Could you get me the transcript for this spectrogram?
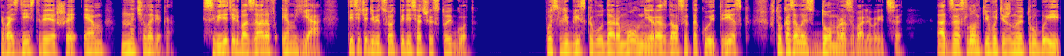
Воздействие ШМ на человека. Свидетель Базаров М.Я., 1956 год. После близкого удара молнии раздался такой треск, что, казалось, дом разваливается — от заслонки вытяжной трубы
